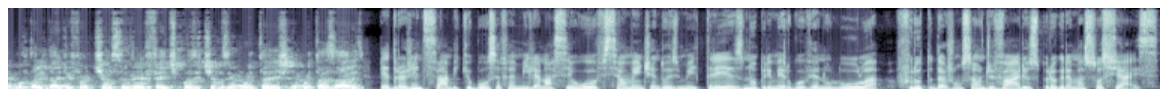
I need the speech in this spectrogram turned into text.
é, mortalidade infantil, você vê efeitos positivos em muitas, em muitas áreas. Pedro, a gente sabe que o Bolsa Família nasceu oficialmente em 2003, no primeiro governo Lula, fruto da junção de vários programas sociais.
